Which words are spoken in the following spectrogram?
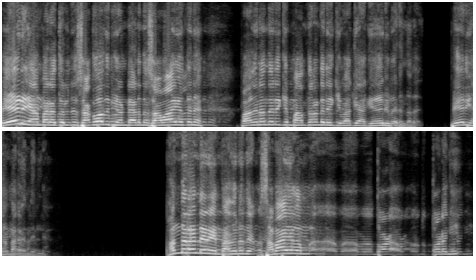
പേര് ഞാൻ പറയത്തില്ല. സഹോദരി ഉണ്ടായിരുന്ന സവായത്തിന് പതിനൊന്നരയ്ക്കും പന്ത്രണ്ടരയ്ക്കും ഒക്കെയാ കയറി വരുന്നത്. പേര് ഞാൻ പറയുന്നില്ല. പന്ത്രണ്ടരയും പതിനൊന്ന് തൊ- തുടങ്ങി.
